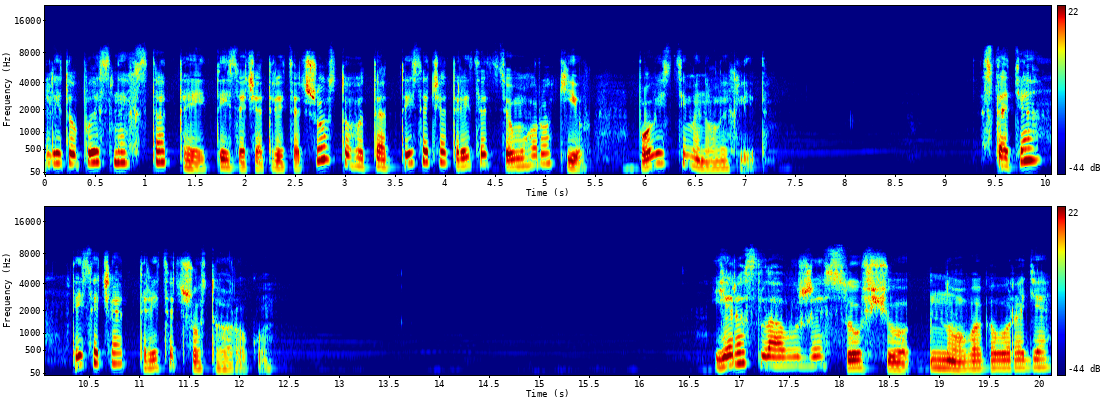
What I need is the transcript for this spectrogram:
літописних статей 1036 та 1037 років повісті минулих літ. Стаття 1036 року. Ярослав уже сущу Новогороде,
